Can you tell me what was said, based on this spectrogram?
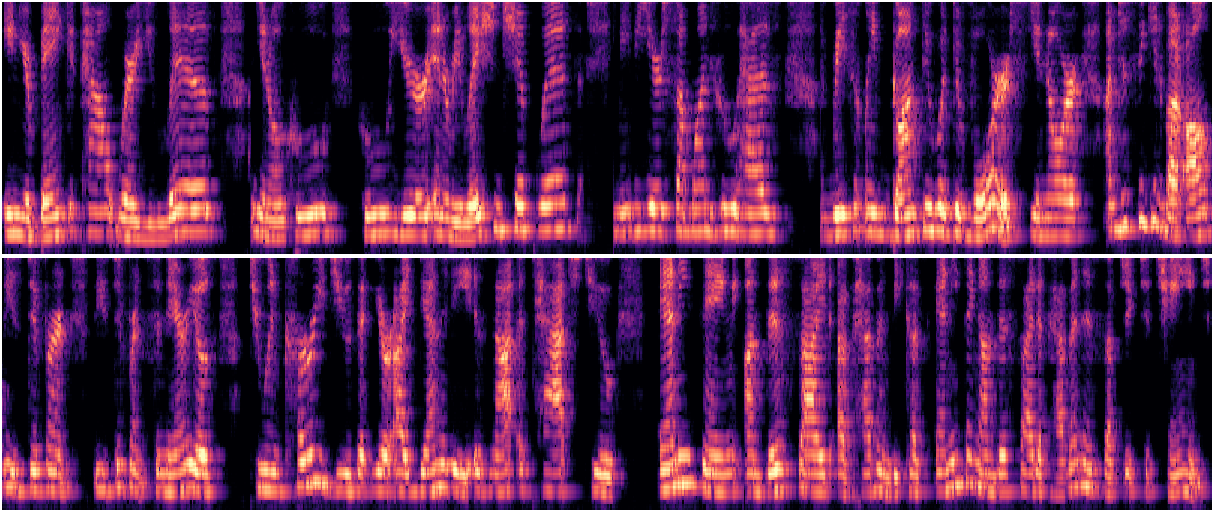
in your bank account, where you live, you know, who who you're in a relationship with. Maybe you're someone who has recently gone through a divorce, you know, or I'm just thinking about all these different these different scenarios to encourage you that your identity is not attached to anything on this side of heaven because anything on this side of heaven is subject to change.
